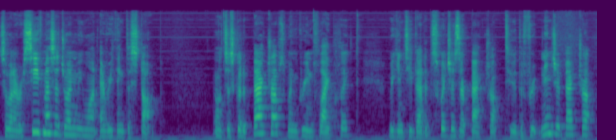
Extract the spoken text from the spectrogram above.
So when I receive message 1, we want everything to stop. Now let's just go to backdrops. When green flag clicked, we can see that it switches our backdrop to the Fruit Ninja backdrop.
